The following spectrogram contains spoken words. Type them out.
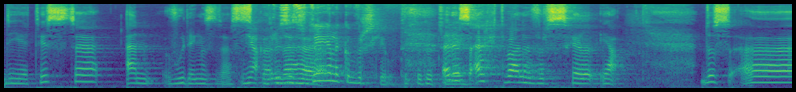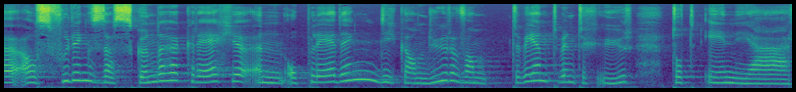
diëtisten en voedingsdeskundigen. Ja, er is dus degelijk een verschil tussen de twee. Er is echt wel een verschil, ja. Dus uh, als voedingsdeskundige krijg je een opleiding die kan duren van 22 uur tot 1 jaar.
